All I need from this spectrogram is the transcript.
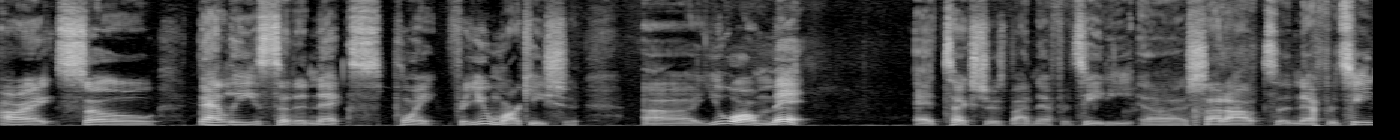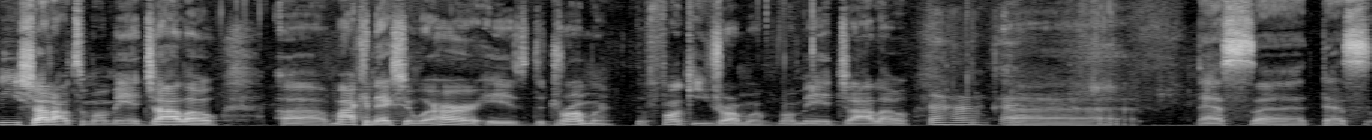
All right, so that leads to the next point for you, Markeisha. Uh, you all met at Textures by Nefertiti. Uh, shout out to Nefertiti. Shout out to my man Jalo. Uh, my connection with her is the drummer, the funky drummer, my man Jalo. Uh-huh. Okay. Uh, that's uh, that's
